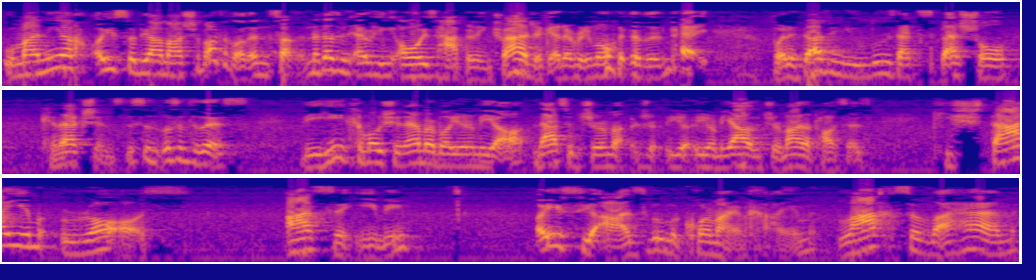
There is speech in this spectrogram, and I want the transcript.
And that doesn't mean everything always happening tragic at every moment of the day, but it does mean you lose that special connections. Listen, listen to this. Commotion by. That's what Yirmiyah, Jeremiah the prophet says. Kishtayim ra'os aseimi oisi azvu mekor mayim chayim lachsav lahem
